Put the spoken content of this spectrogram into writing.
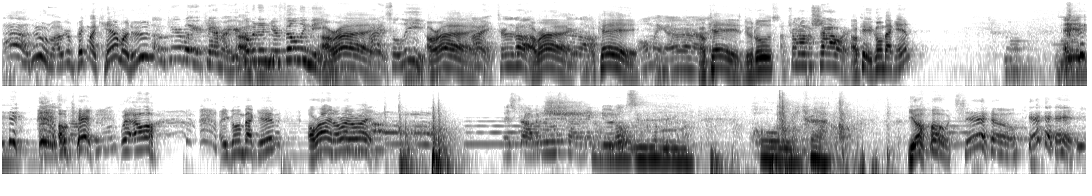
Ah, dude, I'm gonna pick my camera, dude. I don't care about your camera. You're coming in here filming me. All right. Alright, so leave. All right. Alright, turn it off. All right. Turn it off. Okay. Oh my god. Okay, doodles. I'm trying to have a shower. Okay, you going back in? Hey, hey, Okay. Wait. Oh. Are you going back in? All right. All right. All right. Hey, Strava Noodles trying to make noodles. Holy crap. Yo, chill. Okay.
